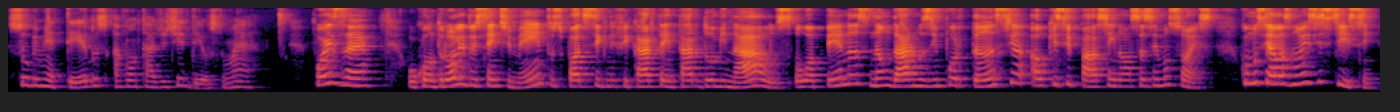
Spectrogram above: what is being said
submetê-los à vontade de Deus, não é? Pois é, o controle dos sentimentos pode significar tentar dominá-los ou apenas não darmos importância ao que se passa em nossas emoções, como se elas não existissem,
